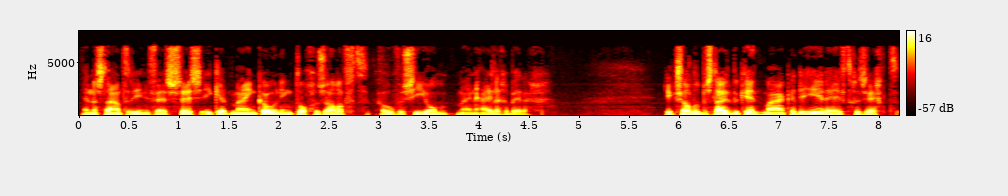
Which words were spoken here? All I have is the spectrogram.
En dan staat er in vers 6: Ik heb mijn koning toch gezalfd over Sion, mijn heilige berg. Ik zal het besluit bekendmaken. De Heer heeft gezegd:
